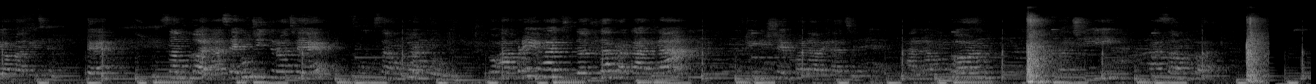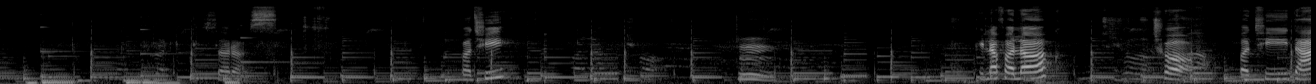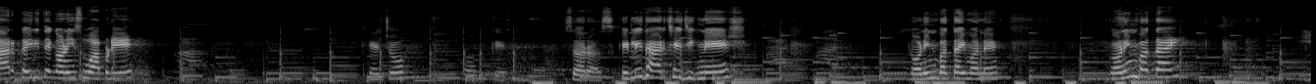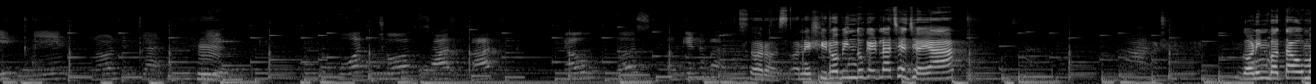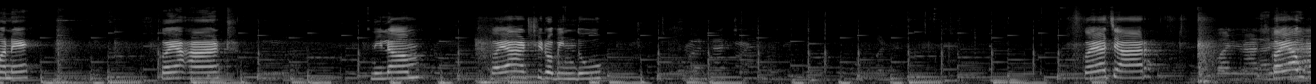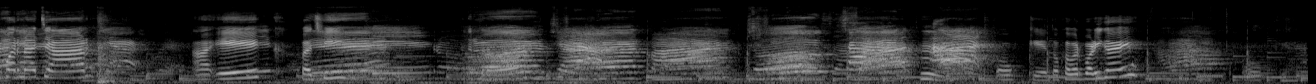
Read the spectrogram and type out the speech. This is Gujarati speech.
કહેવા માંગે છે. સમઘન આ શેનું ચિત્ર છે સમઘનનું તો આપણે એવા જુદા જુદા પ્રકારના શેપ બનાવેલા છે. આ લંબઘન પછી આ સમઘન સરસ. પછી? હમ. કેટલા ફલક? છ. પછી ધાર કઈ રીતે ગણીશું આપણે? ખેંચો? ઓકે. સરસ. કેટલી ધાર છે જિજ્ઞેશ ગણીને બતાય મને. ગણીને બતાય. એક બે ત્રણ ચાર હમ. પાંચ છ સાત આઠ નવ દસ અગિયાર ને બાર સરસ. અને શિરોબિંદુ કેટલા છે, જયા? ગણીને બતાવો મને. કયા આઠ? નીલમ. કયા આઠ શિરોબિંદુ? કયા ચાર? કયા ઉપરના ચાર? આ એક પછી? ઓકે તો ખબર પડી ગઈ?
